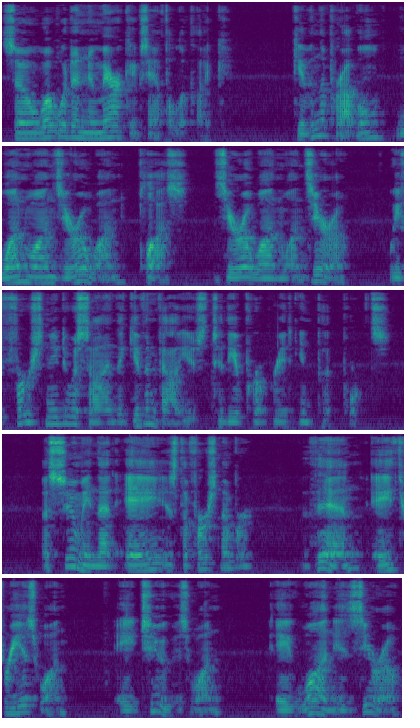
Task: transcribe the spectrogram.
So what would a numeric example look like? Given the problem 1101 plus 0110, we first need to assign the given values to the appropriate input ports. Assuming that A is the first number, then A3 is 1, A2 is 1, A1 is 0,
